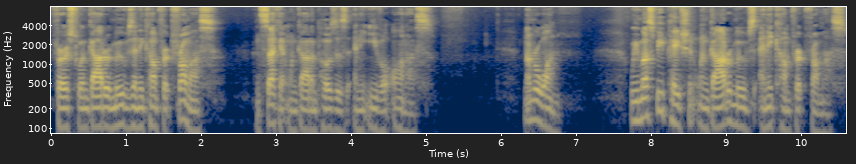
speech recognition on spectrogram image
First, when God removes any comfort from us, and second, when God imposes any evil on us. Number one, we must be patient when God removes any comfort from us.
